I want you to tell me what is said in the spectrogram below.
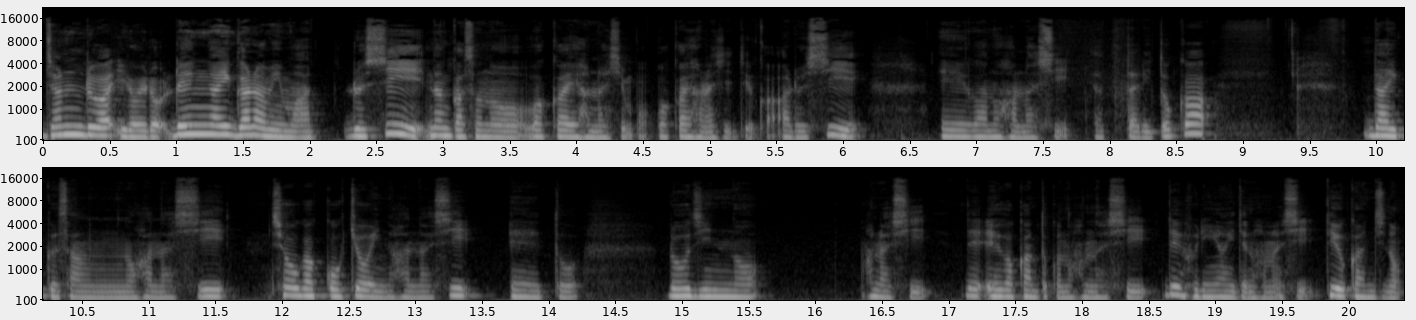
ジャンルはいろいろ。恋愛絡みもあるしなんかその若い話も若い話っていうかあるし映画の話やったりとか大工さんの話小学校教員の話えっ、と老人の話で映画監督の話で不倫相手の話っていう感じの、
